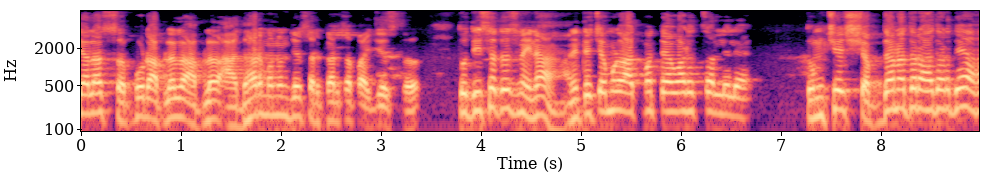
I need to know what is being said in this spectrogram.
त्याला सपोर्ट आपल्याला आपला आधार म्हणून जे सरकारचा पाहिजे असतं तो दिसतच नाही ना. आणि त्याच्यामुळे आत्महत्या वाढत चाललेल्या आहे. तुमचे शब्दांना तर आधार द्या.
